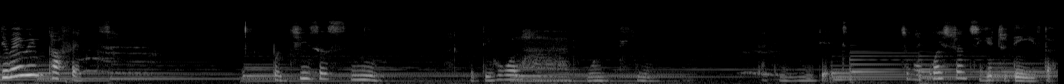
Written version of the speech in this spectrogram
They weren't perfect. But Jesus knew that they all had one thing that they needed. So, my question to you today is that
